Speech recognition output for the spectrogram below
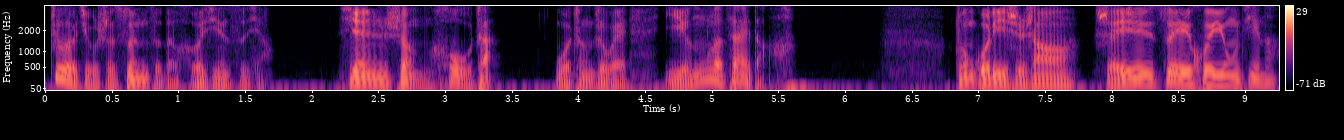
这就是孙子的核心思想：先胜后战。我称之为赢了再打。中国历史上谁最会用计呢？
